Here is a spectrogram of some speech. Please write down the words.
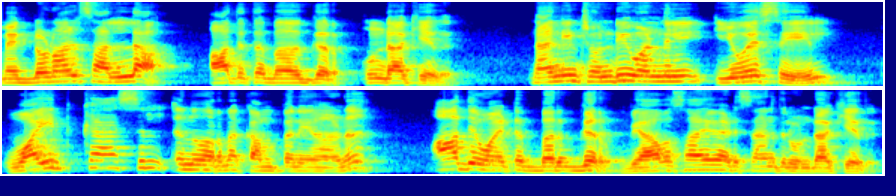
മക്ഡൊണാൾഡ്സ് അല്ല ആദ്യത്തെ ബർഗർ ഉണ്ടാക്കിയത്. നയന്റീൻ ട്വന്റി വണ്ണിൽ യു എസ് എയിൽ വൈറ്റ് കാസിൽ എന്ന് പറഞ്ഞ കമ്പനിയാണ് ആദ്യമായിട്ട് ബർഗർ വ്യാവസായിക അടിസ്ഥാനത്തിൽ ഉണ്ടാക്കിയത്.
